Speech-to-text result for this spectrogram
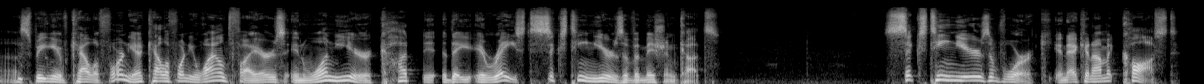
Uh, speaking of California, California wildfires in one year cut. They erased 16 years of emission cuts. 16 years of work and economic cost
